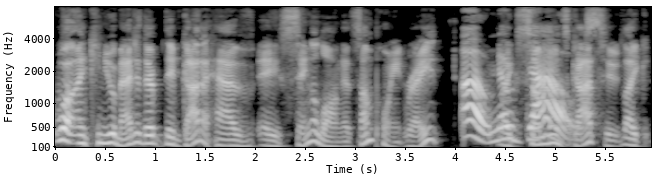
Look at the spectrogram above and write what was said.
Well, and can you imagine They're, they've got to have a sing along at some point, right? Oh, no like, doubt. Someone's got to like.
